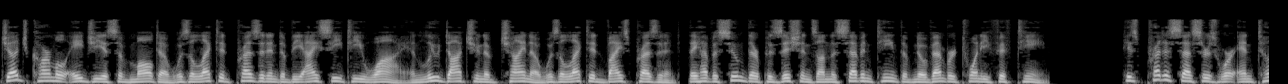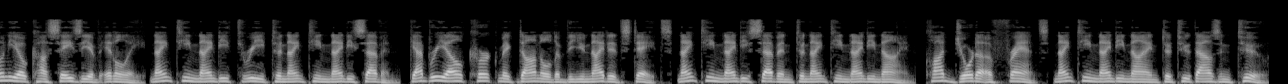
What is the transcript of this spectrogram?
Judge Carmel Agius of Malta was elected president of the ICTY and Liu Daqun of China was elected vice president. They have assumed their positions on the 17th of November 2015. His predecessors were Antonio Cassese of Italy (1993–1997), Gabrielle Kirk MacDonald of the United States (1997–1999), Claude Jorda of France (1999–2002),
